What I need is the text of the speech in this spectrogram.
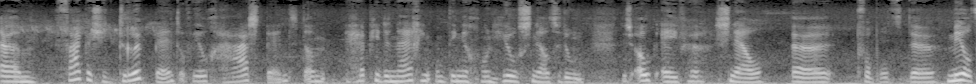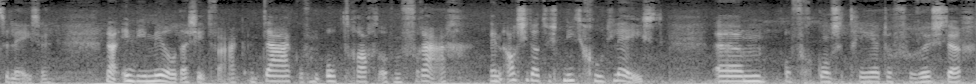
Um, vaak als je druk bent of heel gehaast bent, dan heb je de neiging om dingen gewoon heel snel te doen. Dus ook even snel uh, bijvoorbeeld de mail te lezen. Nou, in die mail daar zit vaak een taak of een opdracht of een vraag. En als je dat dus niet goed leest, ehm, of geconcentreerd of rustig,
